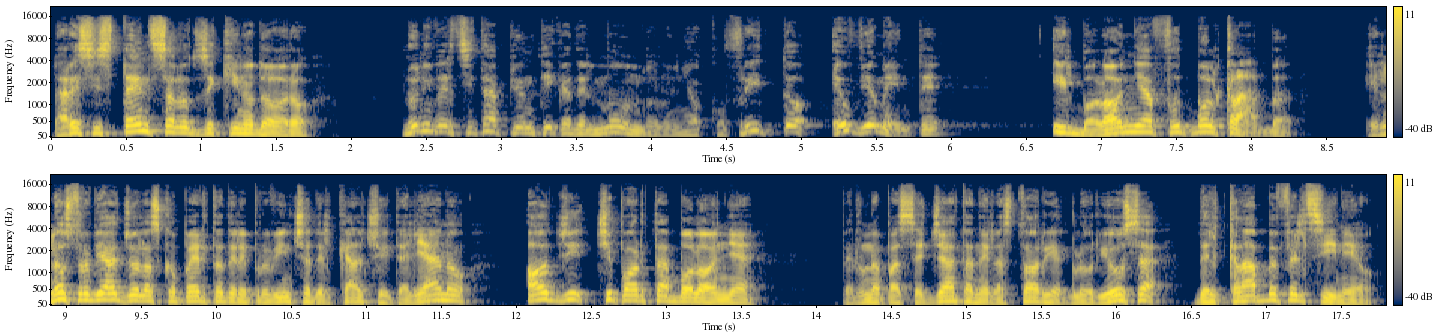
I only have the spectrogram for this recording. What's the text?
la Resistenza allo Zecchino d'Oro, l'università più antica del mondo, lo gnocco fritto e ovviamente il Bologna Football Club. Il nostro viaggio alla scoperta delle province del calcio italiano oggi ci porta a Bologna per una passeggiata nella storia gloriosa del club felsineo.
